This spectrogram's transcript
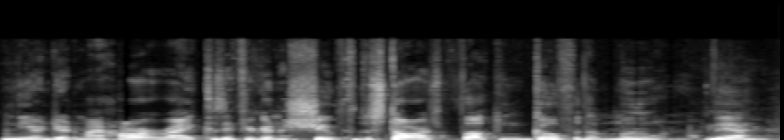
near and dear to my heart, right? Because if you're gonna shoot for the stars, fucking go for the moon. Yeah. Mm-hmm.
